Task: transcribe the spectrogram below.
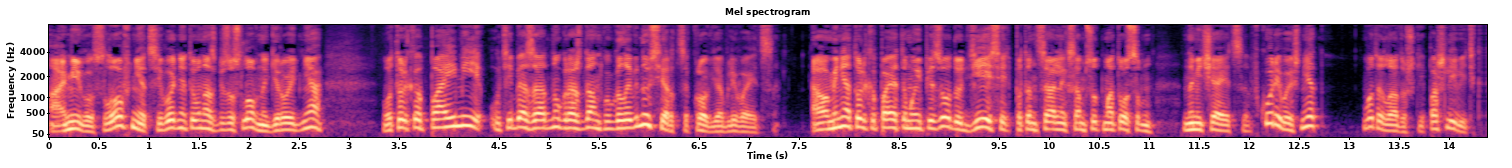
А, Мигу, слов нет. Сегодня ты у нас, безусловно, герой дня. Вот только пойми, у тебя за одну гражданку Головину сердце кровью обливается. А у меня только по этому эпизоду десять потенциальных самсуд-матосом намечается. Вкуриваешь, нет? Вот и ладушки. Пошли, Витька.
